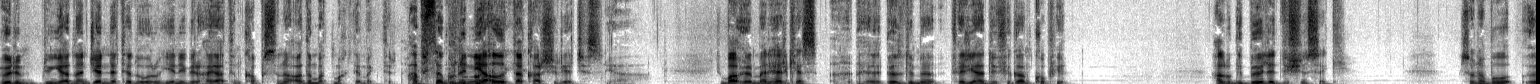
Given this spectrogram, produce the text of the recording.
ölüm, dünyadan cennete doğru yeni bir hayatın kapısına adım atmak demektir. Hapisten Bunu niye ağıtla karşılayacağız? Ya. Şimdi bakıyorum ben herkes e, öldü mü feryadü figan kopuyor. Halbuki böyle düşünsek sonra bu e,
